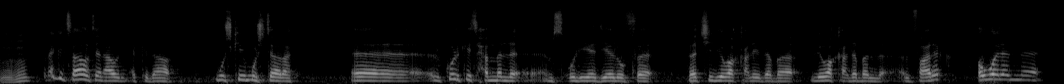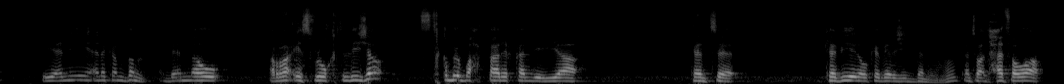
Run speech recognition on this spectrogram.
أنا قلتها وتنعاود نأكدها. مشكل مشترك. آه الكل كيتحمل المسؤولية ديالو في في هذا الشيء اللي واقع لي دابا اللي واقع دابا الفريق. اولا يعني أنا كنظن بأنه الرئيس في الوقت اللي جا استقبل بواحد الطريقة اللي هي كانت كبيرة وكبيرة جدا. كانت واحد الحفوة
